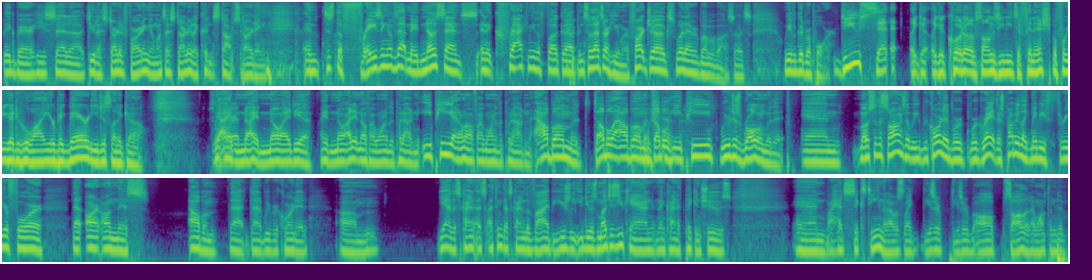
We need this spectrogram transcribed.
Big Bear, he said, uh, "Dude, I started farting, and once I started, I couldn't stop starting." and just the phrasing of that made no sense, and it cracked me the fuck up. And so that's our humor: fart jokes, whatever, blah blah blah. So it's we have a good rapport. Do you set like a, like a quota of songs you need to finish before you go to Hawaii or Big Bear? Or do you just let it go? We, I had no, I had no idea. I had no. I didn't know if I wanted to put out an EP. I don't know if I wanted to put out an album, a double album, a double EP. We were just rolling with it, and most of the songs that we recorded were were great. There's probably like maybe three or four that aren't on this album that that we recorded. Um, yeah, that's kind of. That's, I think that's kind of the vibe. Usually, you do as much as you can, and then kind of pick and choose. And I had 16 that I was like, these are these are all solid. I want them to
